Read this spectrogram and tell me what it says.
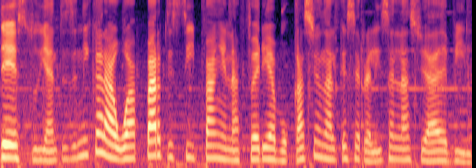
de Estudiantes de Nicaragua participan en la feria vocacional que se realiza en la ciudad de Bilbi.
